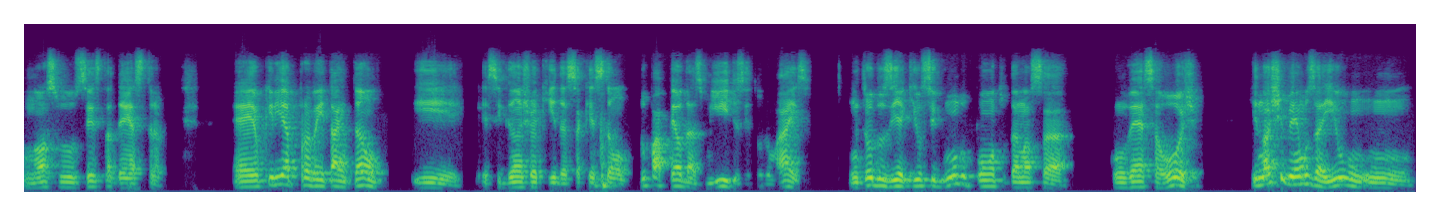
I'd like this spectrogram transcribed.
no nosso Sexta Destra. É, eu queria aproveitar então e esse gancho aqui dessa questão do papel das mídias e tudo mais, introduzir aqui o segundo ponto da nossa conversa hoje, que nós tivemos aí um, um,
